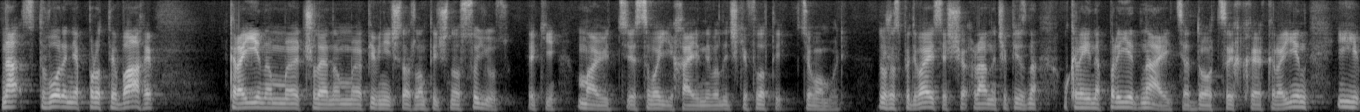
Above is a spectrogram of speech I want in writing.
на створення противаги країнам-членам Північно-Атлантичного Союзу, які мають свої хай невеличкі флоти в цьому морі. Дуже сподіваюся, що рано чи пізно Україна приєднається до цих країн і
